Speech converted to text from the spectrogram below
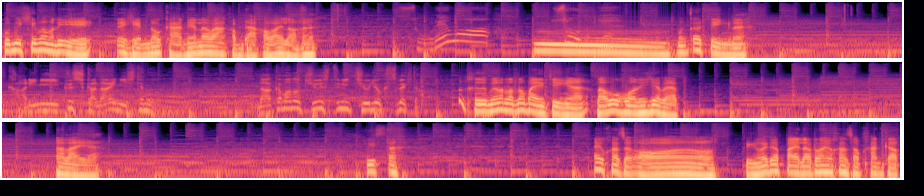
คุณไม่คิดว่ามาริเอะจะเห็นโอกาสนี้ระว่างกับดักเอาไว้หรอฮะมันก็จริงนะคือแม้ว่าเราต้องไปจริงๆอะเราก็ควรที่จะแบบ อะไรอะวิสาให้ความสำคัญอ๋อถึงว่าจะไปเราต้องให้ความสำคัญกับ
